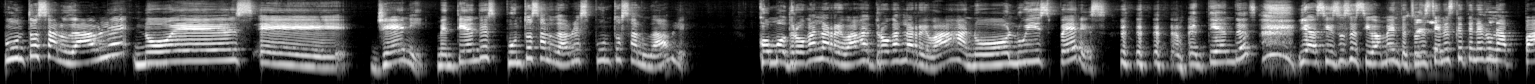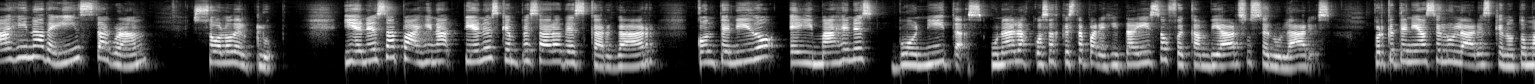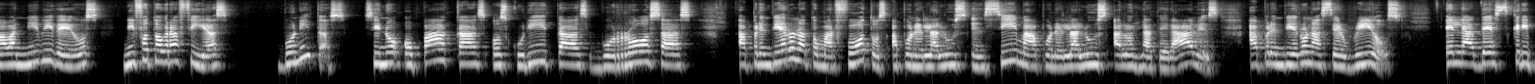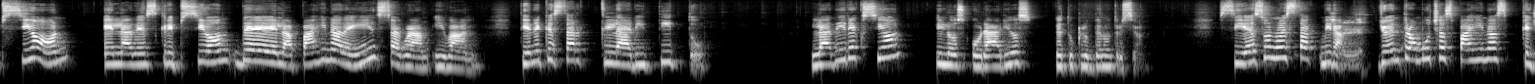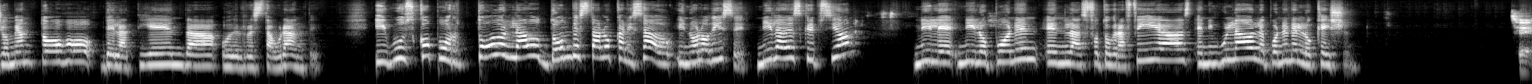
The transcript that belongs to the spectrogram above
Punto saludable no es eh, Jenny, ¿me entiendes? Punto saludable es punto saludable. Como drogas la rebaja, drogas la rebaja, no Luis Pérez, ¿me entiendes? Y así sucesivamente. Entonces tienes que tener una página de Instagram solo del club. Y en esa página tienes que empezar a descargar contenido e imágenes bonitas. Una de las cosas que esta parejita hizo fue cambiar sus celulares, porque tenía celulares que no tomaban ni videos ni fotografías bonitas, sino opacas, oscuritas, borrosas. Aprendieron a tomar fotos, a poner la luz encima, a poner la luz a los laterales. Aprendieron a hacer reels. En la descripción en la descripción de la página de Instagram, Iván, tiene que estar claritito la dirección y los horarios de tu club de nutrición. Si eso no está, mira, yo entro a muchas páginas que yo me antojo de la tienda o del restaurante y busco por todos lados dónde está localizado y no lo dice, ni la descripción, ni, le, ni lo ponen en las fotografías, en ningún lado le ponen el location. Sí.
